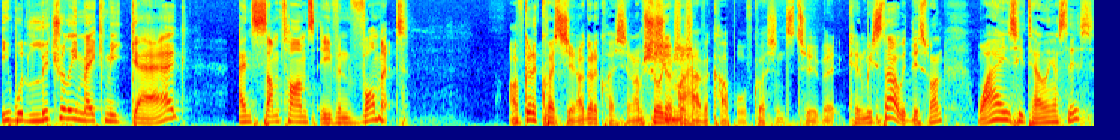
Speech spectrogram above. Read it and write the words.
It would literally make me gag and sometimes even vomit. I've got a question. I've got a question. I'm sure, Sure, you sure, might sure. have a couple of questions too, but can we start with this one? Why is he telling us this?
